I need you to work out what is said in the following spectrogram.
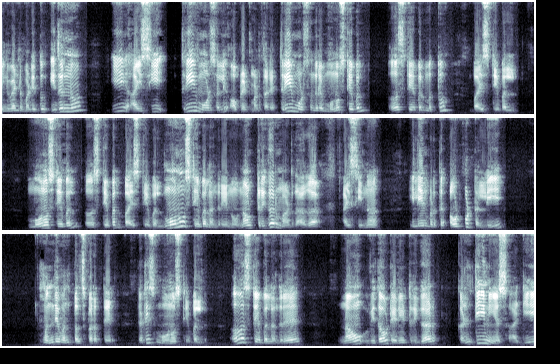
ಇನ್ವೆಂಟ್ ಮಾಡಿದ್ದು. ಇದನ್ನು ಈ ಐ ಸಿ ತ್ರೀ ಮೋಡ್ಸ್ ಅಲ್ಲಿ ಆಪರೇಟ್ ಮಾಡ್ತಾರೆ. ತ್ರೀ ಮೋಡ್ಸ್ ಅಂದ್ರೆ ಮೊನೋಸ್ಟೇಬಲ್ ಅಸ್ಟೇಬಲ್ ಮತ್ತು ಬೈಸ್ಟೇಬಲ್ ಮೋನೋಸ್ಟೇಬಲ್ ಅಸ್ಟೇಬಲ್ ಬೈಸ್ಟೇಬಲ್ ಮೋನೋಸ್ಟೇಬಲ್ ಅಂದ್ರೆ ಏನು? ನಾವು ಟ್ರಿಗರ್ ಮಾಡಿದಾಗ ಐ ಸಿನ ಇಲ್ಲಿ ಏನ್ ಬರುತ್ತೆ? ಔಟ್ಪುಟ್ ಅಲ್ಲಿ ಒಂದೇ ಒಂದು ಪಲ್ಸ್ ಬರುತ್ತೆ. ದಟ್ ಈಸ್ ಮೋನೋಸ್ಟೇಬಲ್ ಅಸ್ಟೇಬಲ್ ಅಂದ್ರೆ ನಾವು ವಿಥೌಟ್ ಎನಿ ಟ್ರಿಗರ್ ಕಂಟಿನ್ಯೂಸ್ ಆಗಿ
